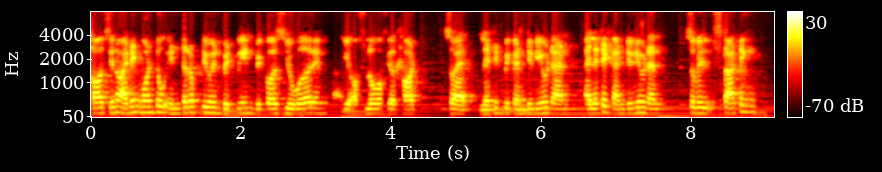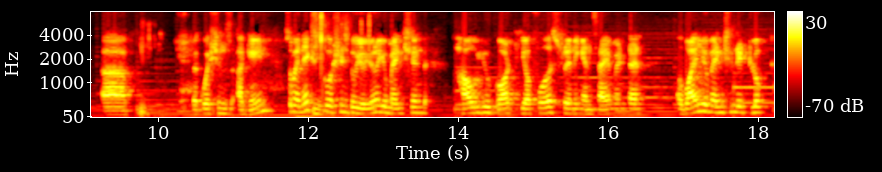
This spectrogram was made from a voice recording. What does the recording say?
thoughts you know i didn't want to interrupt you in between because you were in your flow of your thought so i let it be continued and i let it continued and so we're starting uh, the questions again. So my next hmm. question to you you know you mentioned how you got your first training assignment and while you mentioned it looked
